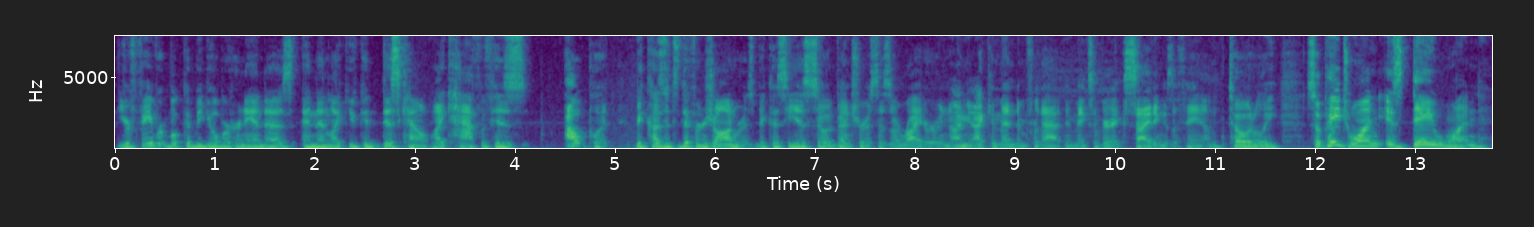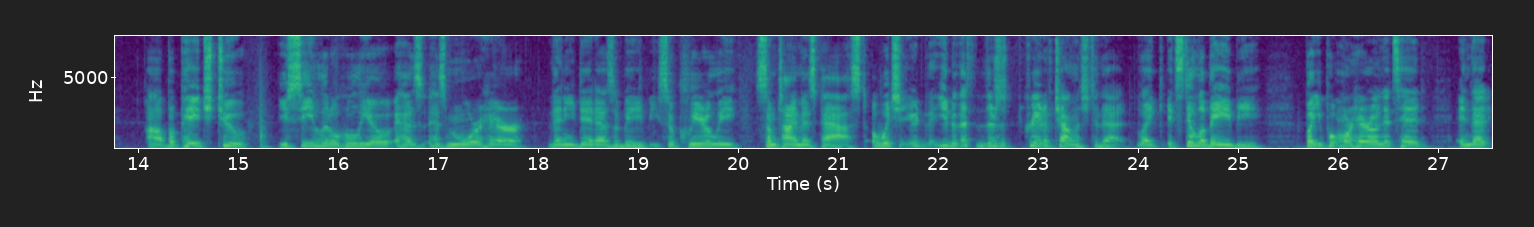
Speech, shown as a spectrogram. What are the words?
your favorite book could be Gilbert Hernandez and then like you could discount like half of his output because it's different genres because he is so adventurous as a writer and I mean I commend him for that it makes it very exciting as a fan Totally. So page one is day one. Uh, but page two, you see little Julio has has more hair than he did as a baby. So clearly, some time has passed. uh, Which you know, that's there's a creative challenge to that. Like it's still a baby, but you put more hair on its head, and that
